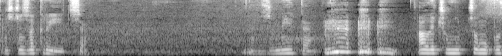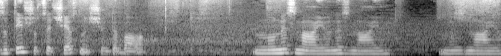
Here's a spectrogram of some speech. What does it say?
просто закриється. Розумієте? Але чому цьому позитив, що це чесно, ще вдобавок? Ну, не знаю, не знаю. Не знаю.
